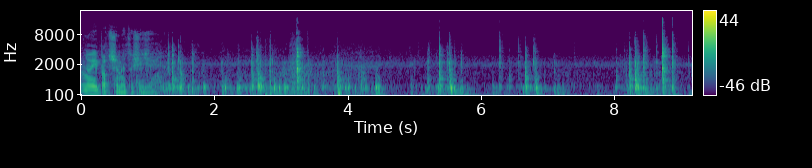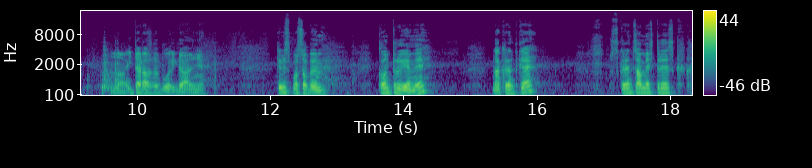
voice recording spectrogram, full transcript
No i patrzymy co się dzieje. No i teraz by było idealnie. Tym sposobem kontrujemy nakrętkę, skręcamy wtrysk,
